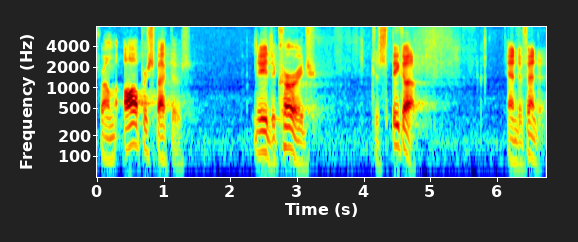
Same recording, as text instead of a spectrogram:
from all perspectives, need the courage to speak up and defend it.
